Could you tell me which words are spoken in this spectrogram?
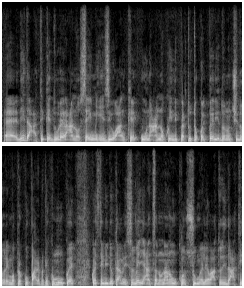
eh, di dati che dureranno sei mesi o anche un anno quindi per tutto quel periodo non ci dovremmo preoccupare perché comunque queste videocamere di sorveglianza non hanno un consumo elevato di dati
